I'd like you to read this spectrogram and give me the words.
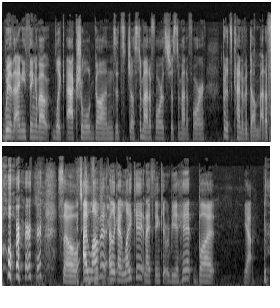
with anything about like actual guns it's just a metaphor it's just a metaphor but it's kind of a dumb metaphor so i love it I, like i like it and i think it would be a hit but yeah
